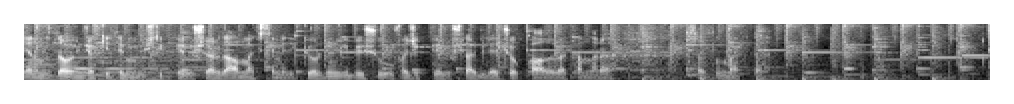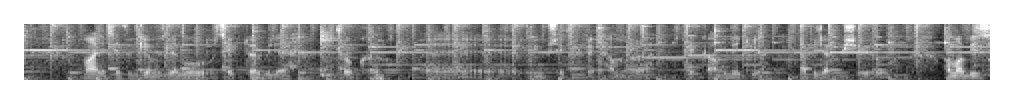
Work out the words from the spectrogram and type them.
yanımızda oyuncak getirmemiştik. Peluşları da almak istemedik. Gördüğünüz gibi şu ufacık peluşlar bile çok pahalı rakamlara satılmakta. Maalesef ülkemizde bu sektör bile çok eee, yüksek rakamlara tekabül ediyor. Yapacak bir şey yok. Ama biz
